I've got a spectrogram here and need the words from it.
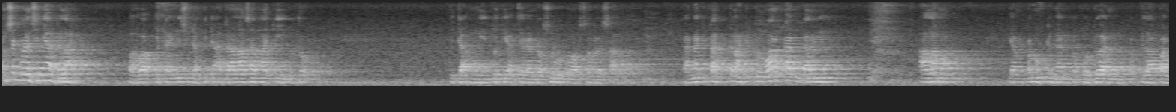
Konsekuensinya adalah bahwa kita ini sudah tidak ada alasan lagi untuk tidak mengikuti ajaran Rasulullah SAW karena kita telah dikeluarkan dari alam yang penuh dengan kebodohan, kegelapan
